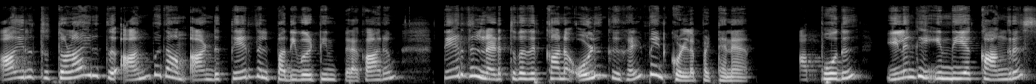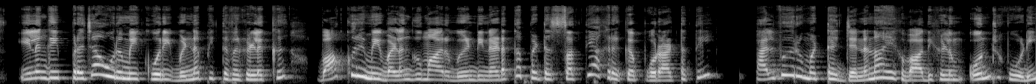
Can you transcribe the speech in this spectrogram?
ஆயிரத்து தொள்ளாயிரத்து ஐம்பதாம் ஆண்டு தேர்தல் பதிவேட்டின் பிரகாரம் தேர்தல் நடத்துவதற்கான ஒழுங்குகள் மேற்கொள்ளப்பட்டன. அப்போது இலங்கை இந்திய காங்கிரஸ் இலங்கை பிரஜா உரிமை கோரி விண்ணப்பித்தவர்களுக்கு வாக்குரிமை வழங்குமாறு வேண்டி நடத்தப்பட்ட சத்தியாகிரக போராட்டத்தில் பல்வேறு மட்ட ஜனநாயகவாதிகளும் ஒன்று கூடி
